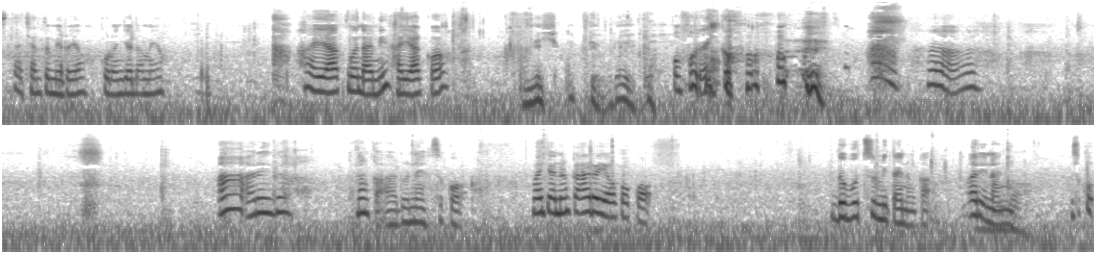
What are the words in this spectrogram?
したちゃんと見ろよ転んじゃダメよ早く何早く飯食っておらいかお風呂行こうはあああれがなんかあるねそこまいちゃんなんかあるよここ動物みたいなんかあれ何そこ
